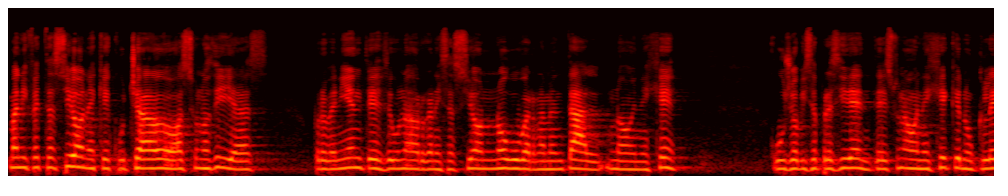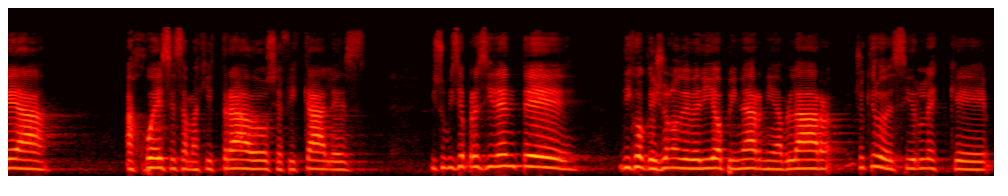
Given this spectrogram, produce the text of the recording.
manifestaciones que he escuchado hace unos días provenientes de una organización no gubernamental, una ONG, cuyo vicepresidente es una ONG que nuclea a jueces, a magistrados y a fiscales, y su vicepresidente dijo que yo no debería opinar ni hablar. Yo quiero decirles que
